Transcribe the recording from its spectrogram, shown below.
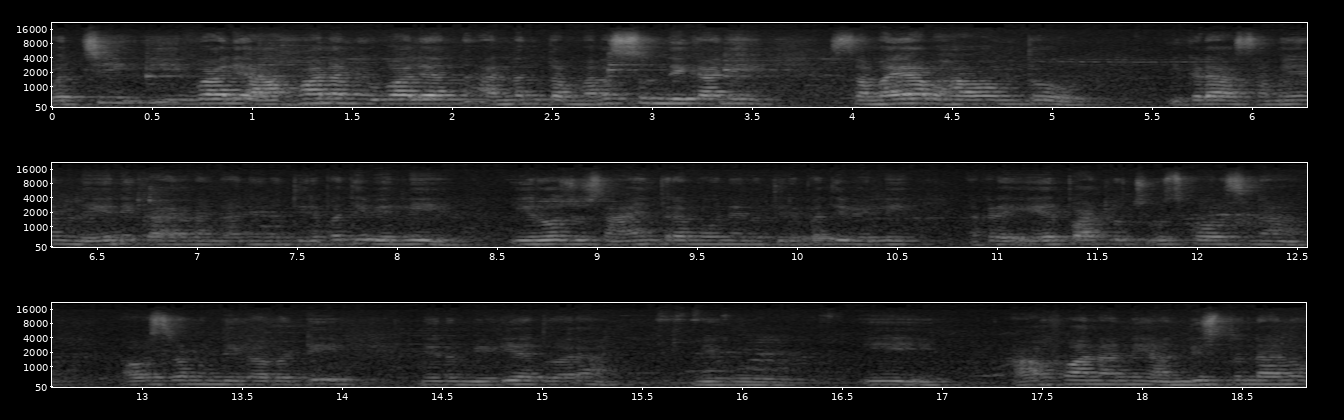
వచ్చి ఇవ్వాలి ఆహ్వానం ఇవ్వాలి అన్నంత మనస్సుంది కానీ సమయాభావంతో ఇక్కడ సమయం లేని కారణంగా నేను తిరుపతి వెళ్ళి ఈరోజు సాయంత్రము నేను తిరుపతి వెళ్ళి అక్కడ ఏర్పాట్లు చూసుకోవాల్సిన అవసరం ఉంది కాబట్టి నేను మీడియా ద్వారా మీకు ఈ ఆహ్వానాన్ని అందిస్తున్నాను.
